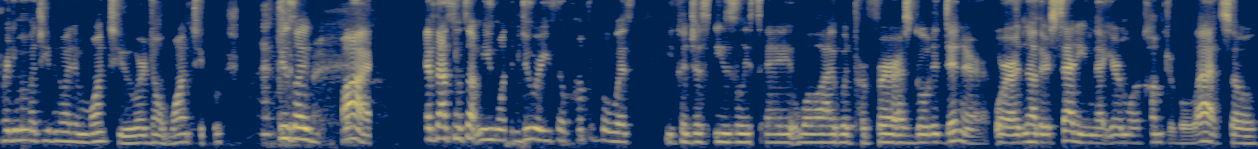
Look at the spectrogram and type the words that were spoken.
pretty much, even though I didn't want to or don't want to." She's like, "Why?" If that's not something you want to do or you feel comfortable with, you could just easily say, well, I would prefer us go to dinner or another setting that you're more comfortable at. So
